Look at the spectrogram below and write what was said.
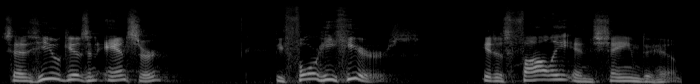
says, He who gives an answer before he hears, it is folly and shame to him.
